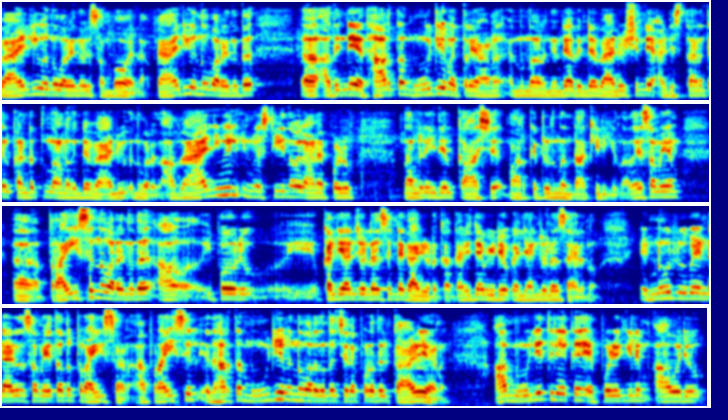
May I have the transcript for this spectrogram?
വാല്യൂ എന്ന് പറയുന്ന ഒരു സംഭവമല്ല. വാല്യൂ എന്ന് പറയുന്നത് അതിന്റെ യഥാർത്ഥ മൂല്യം എത്രയാണ് എന്ന് പറഞ്ഞതിന്റെ അതിന്റെ വാല്യൂഷന്റെ അടിസ്ഥാനത്തിൽ കണ്ടെത്തുന്നതാണ് അതിന്റെ വാല്യൂ എന്ന് പറയുന്നത്. ആ വാല്യൂവിൽ ഇൻവെസ്റ്റ് ചെയ്യുന്നവരാണ് എപ്പോഴും നല്ല രീതിയിൽ കാശ് മാർക്കറ്റിൽ നിന്ന് ഉണ്ടാക്കിയിരിക്കുന്നത്. അതേസമയം പ്രൈസ് എന്ന് പറയുന്നത് ആ ഇപ്പോൾ ഒരു കല്യാൺ ജ്വല്ലേഴ്സിന്റെ കാര്യം എടുക്കാം. കഴിഞ്ഞ വീഡിയോ കല്യാൺ ജ്വല്ലേഴ്സ് ആയിരുന്നു. എണ്ണൂറ് രൂപ ഉണ്ടായിരുന്ന സമയത്ത് അത് പ്രൈസാണ് ആ പ്രൈസിൽ യഥാർത്ഥ മൂല്യം എന്ന് പറയുന്നത് ചിലപ്പോൾ അതിൽ താഴെയാണ്. ആ മൂല്യത്തിലേക്ക് എപ്പോഴെങ്കിലും ആ ഒരു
